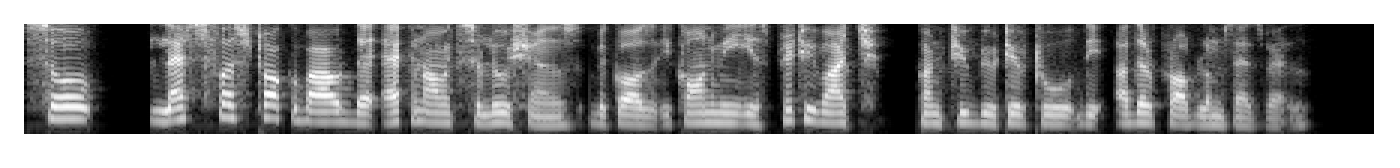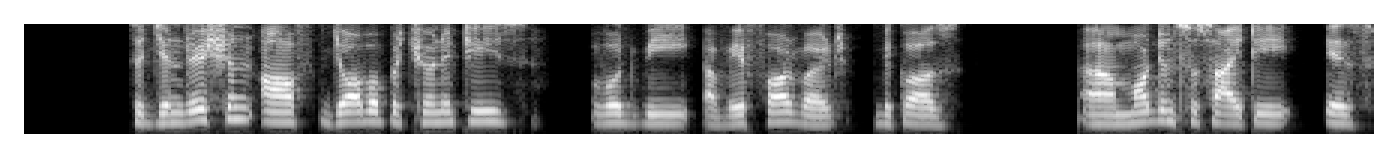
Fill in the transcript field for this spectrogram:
So let's first talk about the economic solutions because economy is pretty much contributive to the other problems as well. So generation of job opportunities would be a way forward because uh, modern society is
